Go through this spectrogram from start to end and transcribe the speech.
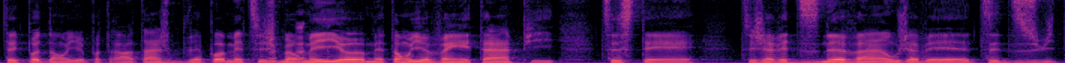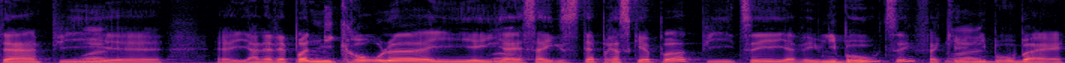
peut-être pas, non, il y a pas 30 ans, je buvais pas, mais tu sais, je me remets il y a, mettons, il y a 20 ans, puis, tu sais, c'était, tu sais, j'avais 19 ans ou j'avais, 18 ans, puis... Euh, euh, il n'y en avait pas de micro, là. ça existait presque pas. Puis, tu sais, il y avait Unibrew, tu sais. Fait que Unibrew, ben,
